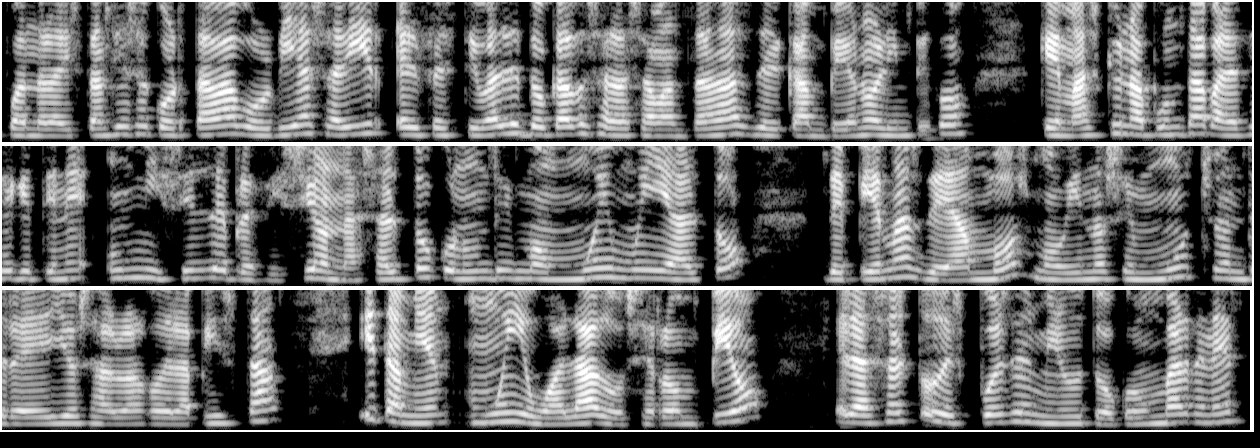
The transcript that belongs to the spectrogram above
cuando la distancia se cortaba, volvía a salir el festival de tocados a las avanzadas del campeón olímpico, que más que una punta parece que tiene un misil de precisión, asalto con un ritmo muy muy alto, de piernas de ambos, moviéndose mucho entre ellos a lo largo de la pista y también muy igualado. Se rompió el asalto después del minuto, con un Bardenet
